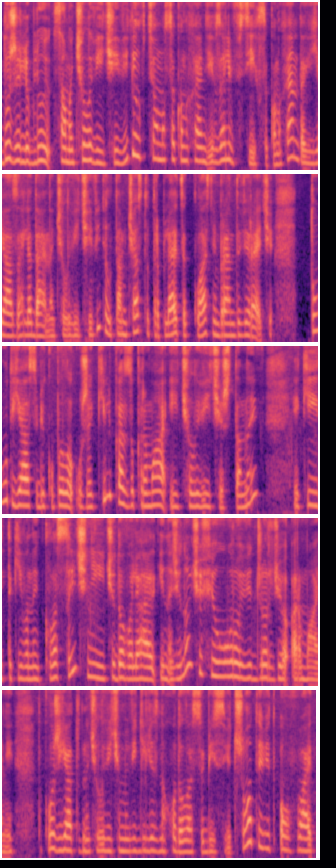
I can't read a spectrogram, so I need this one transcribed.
Дуже люблю саме чоловічий відділ в цьому секонд-хенді. І взагалі в всіх секонд-хендах я заглядаю на чоловічий відділ, там часто трапляються класні брендові речі. Тут я собі купила уже кілька, зокрема, і чоловічі штани, які такі вони класичні, і чудово лягають і на жіночу фігуру від Giorgio Armani. Також я тут на чоловічому відділі знаходила собі світшоти від Off-White.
